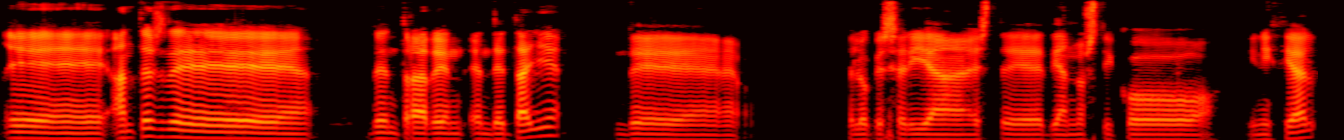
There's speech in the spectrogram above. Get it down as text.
Eh, antes de, entrar en, detalle de, lo que sería este diagnóstico inicial,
